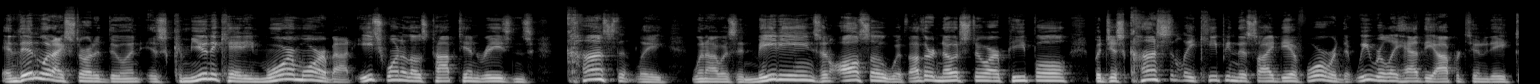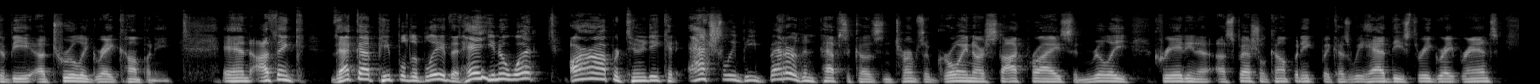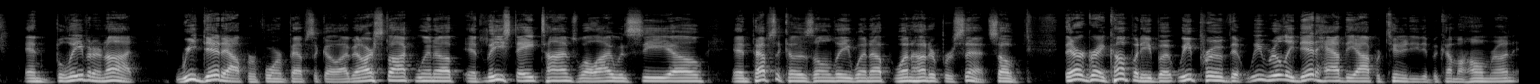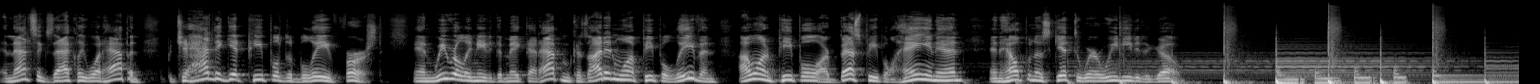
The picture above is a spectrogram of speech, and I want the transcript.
And then what I started doing is communicating more and more about each one of those top 10 reasons constantly when I was in meetings and also with other notes to our people, but just constantly keeping this idea forward that we really had the opportunity to be a truly great company. And I think that got people to believe that, hey, you know what? Our opportunity could actually be better than PepsiCo's in terms of growing our stock price and really creating a, a special company because we had these three great brands. And believe it or not, we did outperform PepsiCo. I mean, our stock went up at least eight times while I was CEO, and PepsiCo's only went up 100%. So they're a great company, but we proved that we really did have the opportunity to become a home run. And that's exactly what happened. But you had to get people to believe first. And we really needed to make that happen because I didn't want people leaving. I wanted people, our best people, hanging in and helping us get to where we needed to go.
